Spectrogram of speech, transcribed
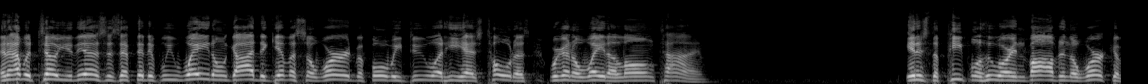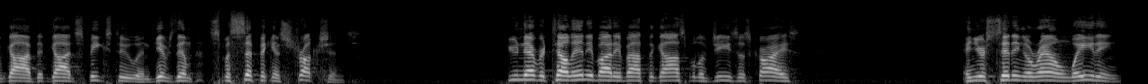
And I would tell you this is that, that if we wait on God to give us a word before we do what He has told us, we're going to wait a long time. It is the people who are involved in the work of God that God speaks to and gives them specific instructions. If you never tell anybody about the gospel of Jesus Christ and you're sitting around waiting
